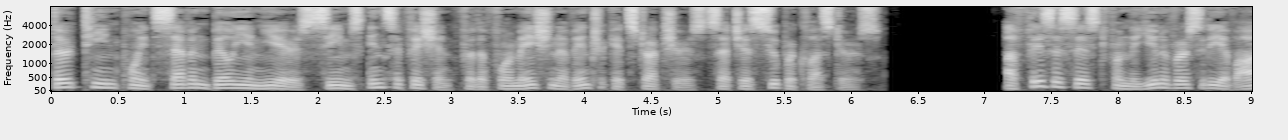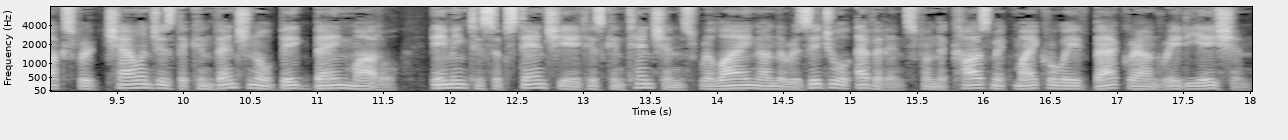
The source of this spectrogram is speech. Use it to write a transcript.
13.7 billion years seems insufficient for the formation of intricate structures such as superclusters. A physicist from the University of Oxford challenges the conventional Big Bang model, aiming to substantiate his contentions relying on the residual evidence from the cosmic microwave background radiation,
